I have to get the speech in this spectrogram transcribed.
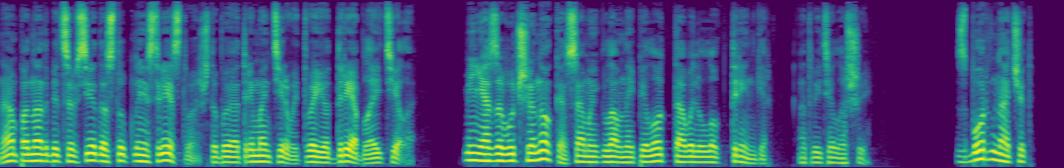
Нам понадобятся все доступные средства, чтобы отремонтировать твое дряблое тело. Меня зовут Шинока, самый главный пилот Тавель Локтрингер, ответила Ши. Сбор начат.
